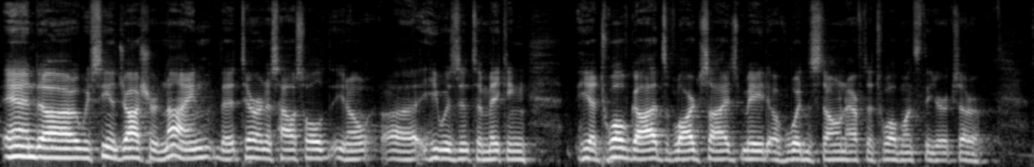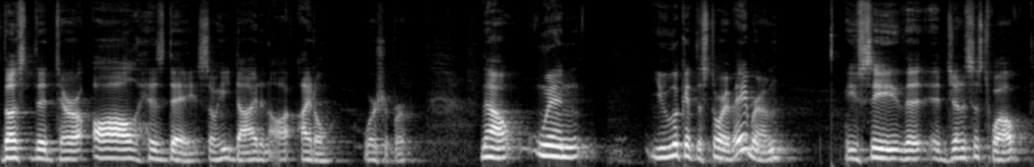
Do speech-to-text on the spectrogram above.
And uh, we see in Jasher 9 that Terah and his household, you know, uh, he was into making, he had 12 gods of large size made of wood and stone after 12 months of the year, etc. Thus did Terah all his days. So he died an idol worshiper. Now, when you look at the story of Abram, you see that in Genesis 12,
